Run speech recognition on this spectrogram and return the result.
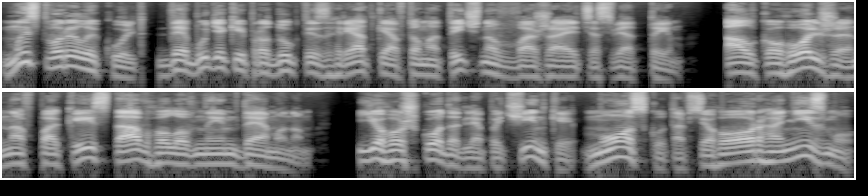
Ми створили культ, де будь-який продукт із грядки автоматично вважається святим. Алкоголь же, навпаки, став головним демоном. Його шкода для печінки, мозку та всього організму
